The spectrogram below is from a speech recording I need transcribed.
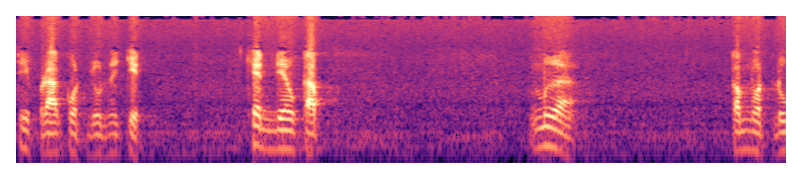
ที่ปรากฏอยู่ในจิต เช่นเดียวกับเมื่อกำหนดดู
